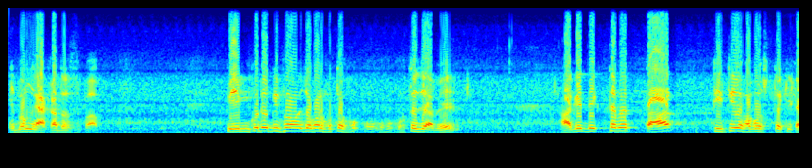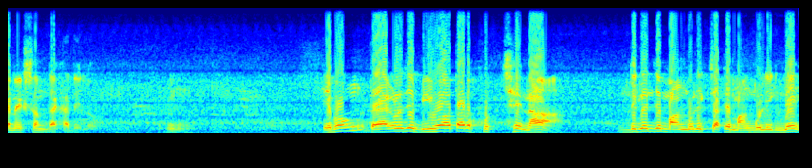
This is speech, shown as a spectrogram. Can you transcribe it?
এবং একাদশ ভাব। প্রেম করে বিবাহ যখন হতে হতে যাবে, আগে দেখতে হবে তার তৃতীয় ভাবস্থ কি কানেকশন দেখা দিল। এবং দেখা গেলো যে বিবাহ তার হচ্ছে না। দেখবেন যে মাঙ্গলিক চাটে মাঙ্গলিক নেই,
